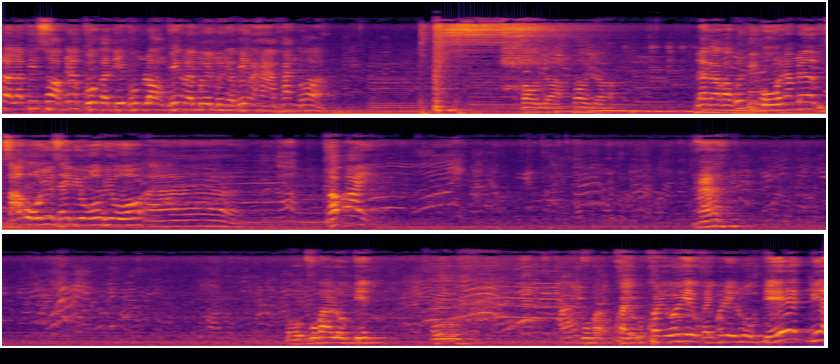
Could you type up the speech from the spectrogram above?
เรารับผิดชอบเด้อปกติผมร้องเพลงละหมื่นหมื่นเดียวเพลงละห้าพันพ่อ เบาหยอกเบาหยอกแล้วก็ขอบคุณพี่โอน้ำเดิมสาวโออยู่ใส่พี่โอพี่โออ่าครับไอ้ฮะโอ้ผู้บ้านลูกติดโอ้อ้าวผู้บ้านข่อยข่อยโอ้ยข่อยไม่ได้ลูกติดเมีย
